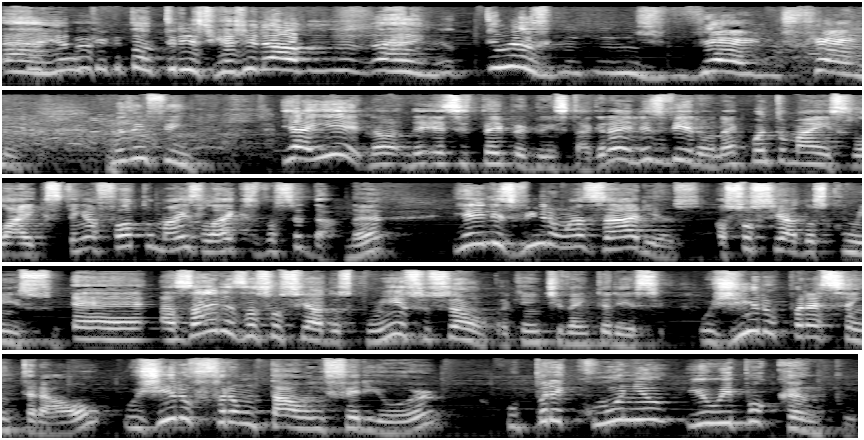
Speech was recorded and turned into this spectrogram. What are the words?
ai, eu fico tão triste, Reginaldo. Ai, meu Deus, inferno, inferno. Mas enfim, e aí, esse paper do Instagram, eles viram, né? Quanto mais likes tem a foto, mais likes você dá, né? E aí eles viram as áreas associadas com isso. É, as áreas associadas com isso são, para quem tiver interesse, o giro pré-central, o giro frontal inferior, o precúnio e o hipocampo.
